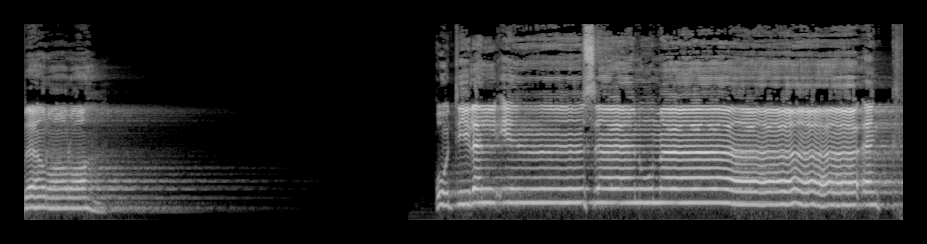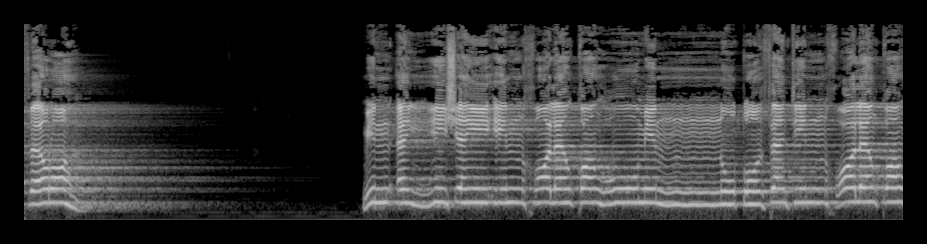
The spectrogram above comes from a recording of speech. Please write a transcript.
بررة. قتل الإنسان ما من أي شيء خلقه من نطفة خلقه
